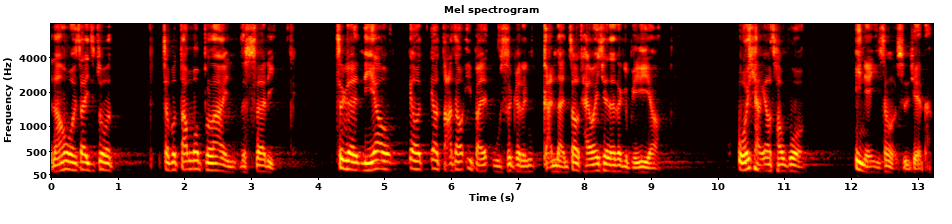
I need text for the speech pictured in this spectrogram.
然后我再做这不 double blind 的 study，这个你要要要达到一百五十个人感染，照台湾现在这个比例啊，我想要超过一年以上的时间的。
